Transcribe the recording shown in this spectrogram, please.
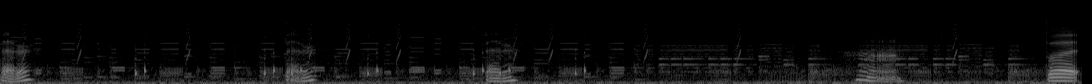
Better. Better. Better. Huh. But,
